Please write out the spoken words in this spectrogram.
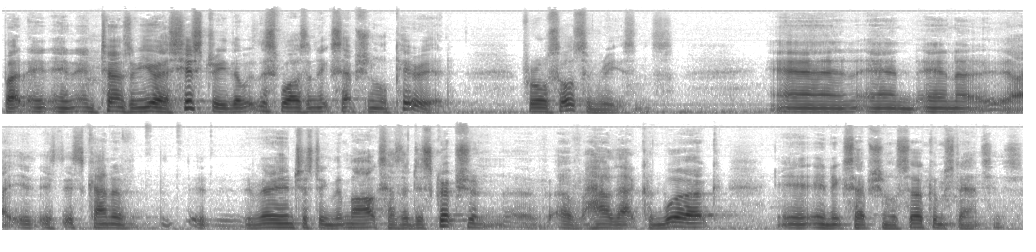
but in, in, terms of U.S. history, this was an exceptional period, for all sorts of reasons, and and and uh, it, it's kind of very interesting that Marx has a description of, of how that could work in, in exceptional circumstances.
